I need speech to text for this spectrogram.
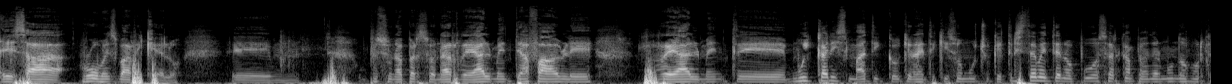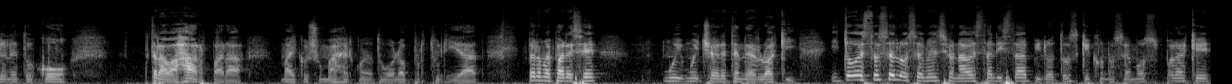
es a Rubens Barrichello. Em, pues una persona realmente afable, realmente muy carismático, que la gente quiso mucho, que tristemente no pudo ser campeón del mundo porque le tocó trabajar para Michael Schumacher cuando tuvo la oportunidad. Pero me parece muy, muy chévere tenerlo aquí. Y todo esto se los he mencionado, esta lista de pilotos que conocemos para que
